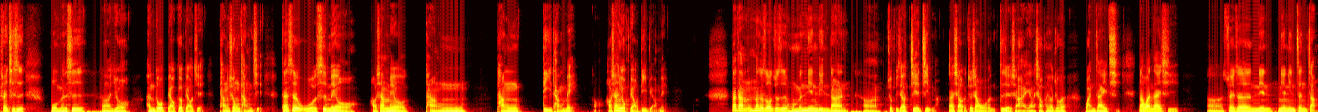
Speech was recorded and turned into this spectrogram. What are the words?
所以其实我们是啊有很多表哥表姐、堂兄堂姐，但是我是没有，好像没有堂堂弟堂妹哦，好像有表弟表妹。那他们那个时候就是我们年龄当然啊就比较接近嘛，那小就像我自己的小孩一样，小朋友就会。玩在一起，那玩在一起，呃，随着年年龄增长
